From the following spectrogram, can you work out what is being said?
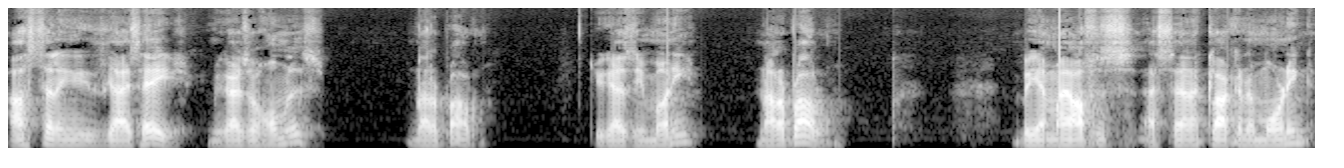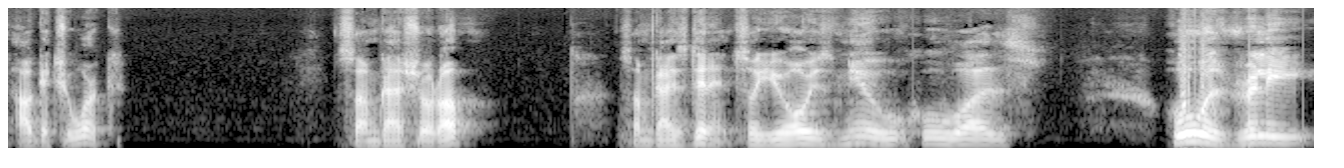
I was telling these guys, "Hey, you guys are homeless, not a problem. You guys need money, not a problem. Be at my office at seven o'clock in the morning. I'll get you work." Some guys showed up, some guys didn't. So you always knew who was who was really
